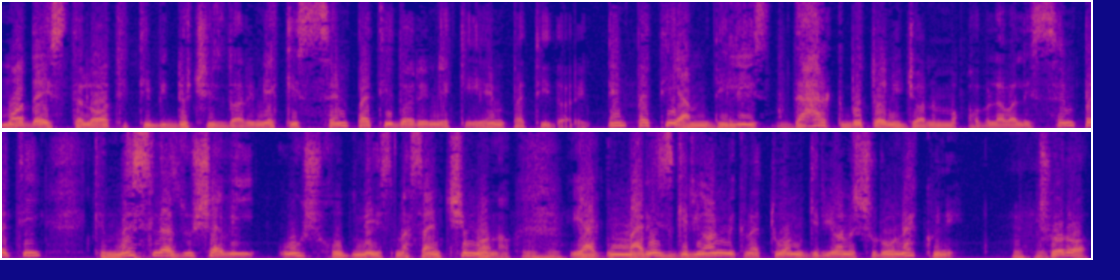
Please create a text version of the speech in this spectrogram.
ما در اصطلاحات تیبی دو چیز داریم. یکی سمپاتی داریم یکی امپاتی داریم. امپاتی هم دلیست درک بتانی جانب مقابله. ولی سمپاتی که مثل از او شوی اوش خوب نیست. مثلا چی مانا؟ یک مریض گریان می‌کنه تو هم گریان شروع نکنی. چرا؟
